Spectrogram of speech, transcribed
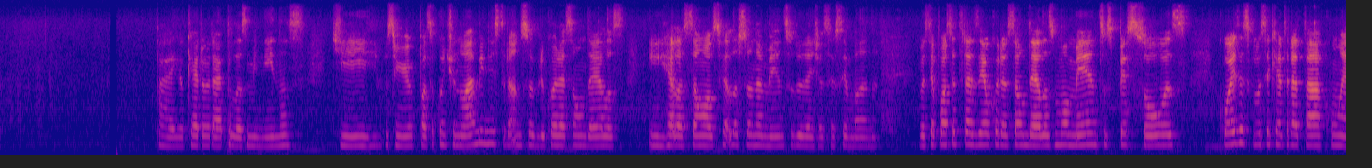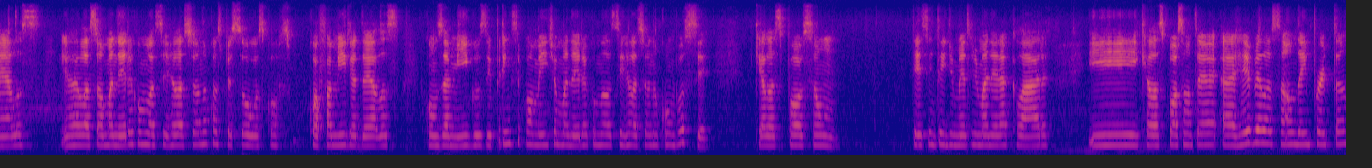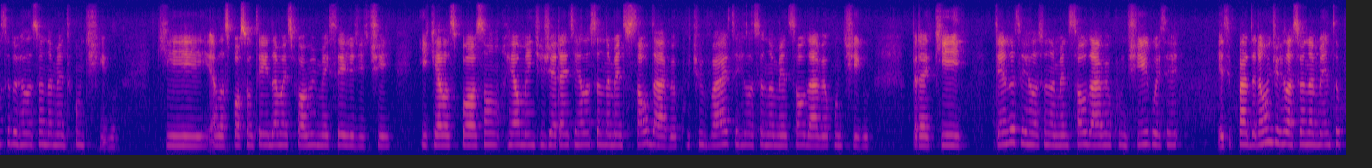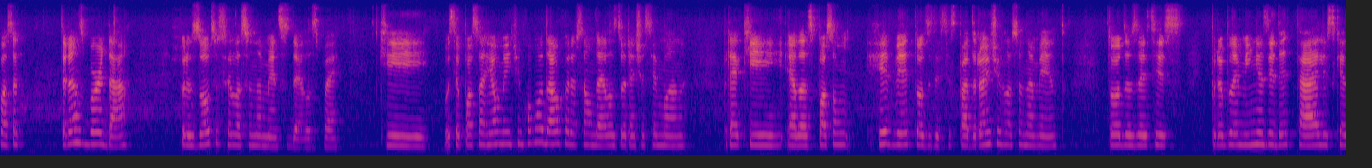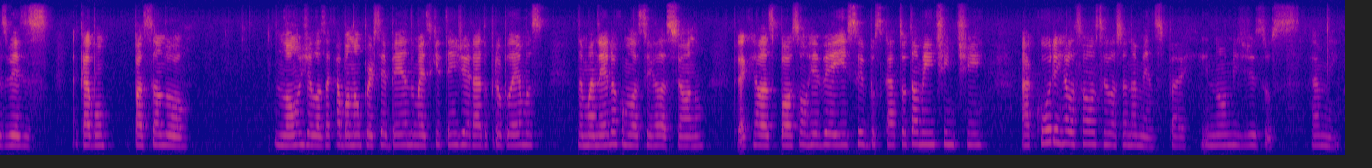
Pai, eu quero orar pelas meninas que o Senhor possa continuar ministrando sobre o coração delas em relação aos relacionamentos durante essa semana. Você possa trazer ao coração delas momentos, pessoas, coisas que você quer tratar com elas em relação à maneira como elas se relacionam com as pessoas, com a família delas, com os amigos e principalmente a maneira como elas se relacionam com você. Que elas possam ter esse entendimento de maneira clara e que elas possam ter a revelação da importância do relacionamento contigo, que elas possam ter ainda mais fome e mais sede de ti. E que elas possam realmente gerar esse relacionamento saudável, cultivar esse relacionamento saudável contigo, para que tendo esse relacionamento saudável contigo, esse esse padrão de relacionamento possa transbordar para os outros relacionamentos delas, Pai. Que você possa realmente incomodar o coração delas durante a semana para que elas possam rever todos esses padrões de relacionamento, todos esses probleminhas e detalhes que às vezes acabam passando longe, elas acabam não percebendo, mas que tem gerado problemas na maneira como elas se relacionam, para que elas possam rever isso e buscar totalmente em Ti a cura em relação aos relacionamentos, Pai. Em nome de Jesus. Amém.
